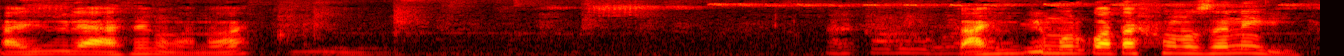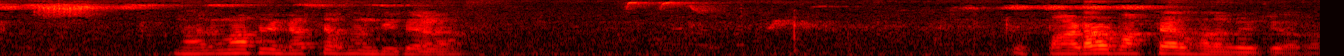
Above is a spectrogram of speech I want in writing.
পাখিগুলো আছে কমা নয়। পাখি কি মোর কথা শুনছে নাকি? পাড়ার বাঁকটা ভালো পেতে পারো।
